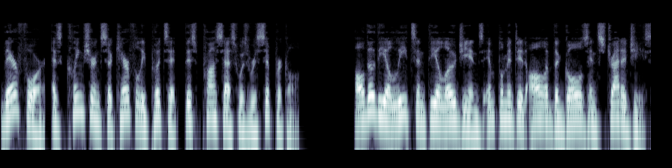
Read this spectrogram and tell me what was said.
Therefore, as Klingshirn so carefully puts it, this process was reciprocal. Although the elites and theologians implemented all of the goals and strategies,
